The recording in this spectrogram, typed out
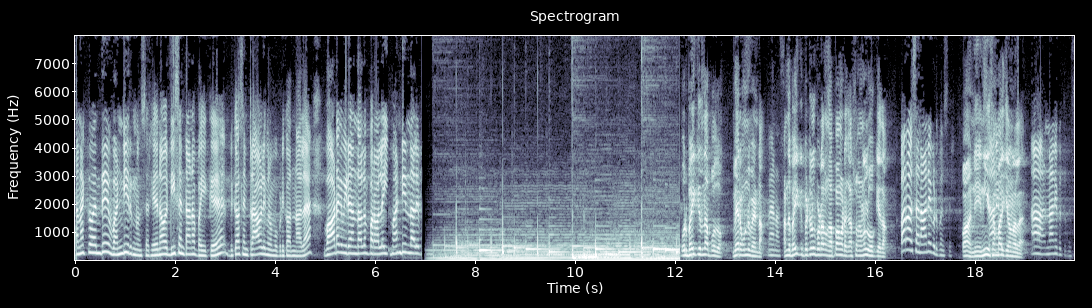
எனக்கு வந்து வண்டி இருக்கணும் சார். எதனா ஒரு டீசென்டான பைக்கு பிகாஸ் என் டிராவலிங் ரொம்ப பிடிக்கும். அதனால வாடகை வீடா இருந்தாலும் பரவாயில்ல. வண்டி இருந்தாலே ஒரு பைக் இருந்தா போதும். வேற ஒண்ணும் வேண்டாம். வேணாம் அந்த பைக் பெட்ரோல் போட அவங்க அப்பா அம்மாட்ட காசு வாங்கினாலும் ஓகே தான். பரவாயில்ல சார் நானே கொடுப்பேன் சார். ஆ, நீ நீ சம்பாதிக்கிறவனால ஆ நானே கொடுத்துப்பேன்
